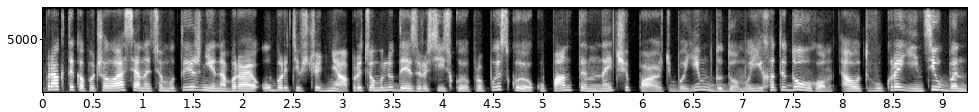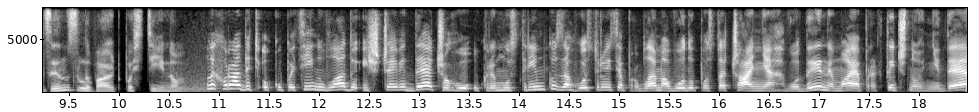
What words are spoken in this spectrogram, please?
Ця практика почалася на цьому тижні і набирає обертів щодня. При цьому людей з російською пропискою окупанти не чіпають, бо їм додому їхати довго. А от в українців бензин зливають постійно. Лихорадить окупаційну владу і ще від дечого. У Криму стрімко загострюється проблема водопостачання. Води немає практично ніде,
